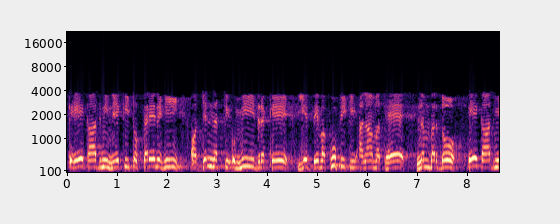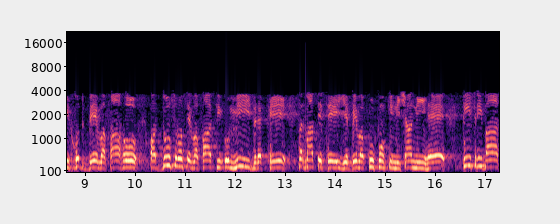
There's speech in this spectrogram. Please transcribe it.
کہ ایک آدمی نیکی تو کرے نہیں اور جنت کی امید رکھے، یہ بے وقوفی کی علامت ہے۔ نمبر دو، ایک آدمی خود بے وفا ہو اور دوسروں سے وفا کی امید رکھے۔ فرماتے تھے، یہ بے وقوفوں کی نشانی ہے۔ تیسری بات،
